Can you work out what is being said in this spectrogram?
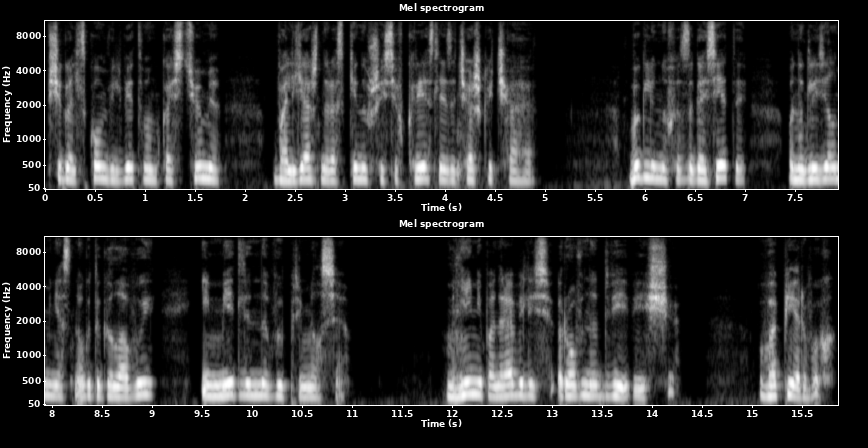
в щегольском вельветовом костюме, вальяжно раскинувшийся в кресле за чашкой чая. Выглянув из-за газеты, он оглядел меня с ног до головы и медленно выпрямился. Мне не понравились ровно две вещи. Во-первых,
